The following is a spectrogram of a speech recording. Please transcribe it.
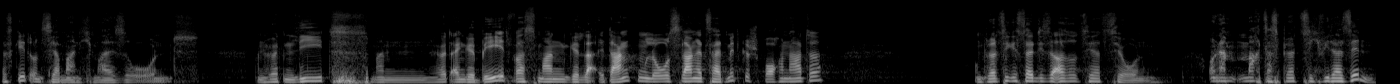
Das geht uns ja manchmal so und man hört ein Lied, man hört ein Gebet, was man gedankenlos lange Zeit mitgesprochen hatte. Und plötzlich ist da diese Assoziation. Und dann macht das plötzlich wieder Sinn.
